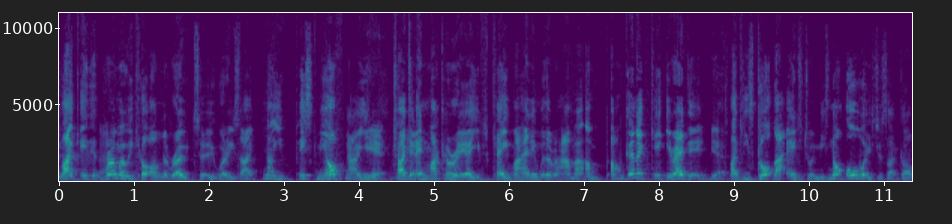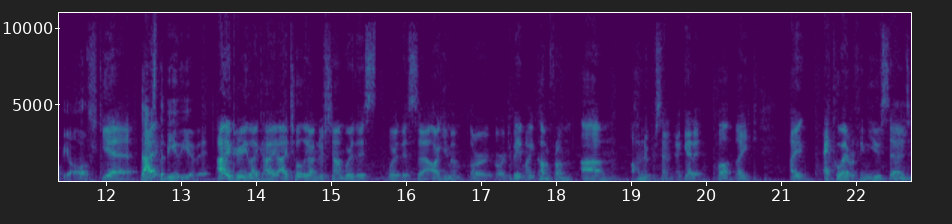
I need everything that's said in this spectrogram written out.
Like the promo he cut on the road to, where he's like, "No, you've pissed me off now. You Yeah, tried to end my career. You've caved my head in with a hammer. I'm, I'm gonna kick your head in." Yeah. Like he's got that edge to him. He's not always just like can't be asked. Yeah, That's I- the beauty of it. I agree. Like I, I totally understand where this where this uh, argument or, or debate might come from. Um, 100%. I get it. But like I echo everything you said. Mm.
